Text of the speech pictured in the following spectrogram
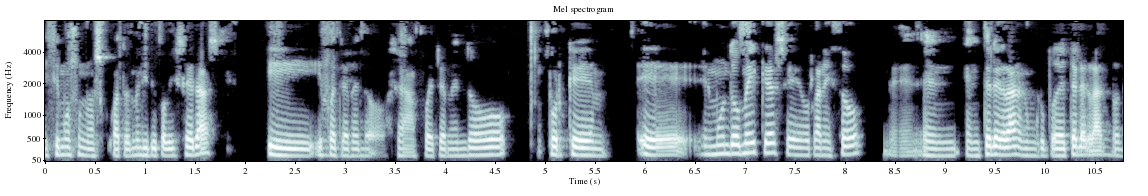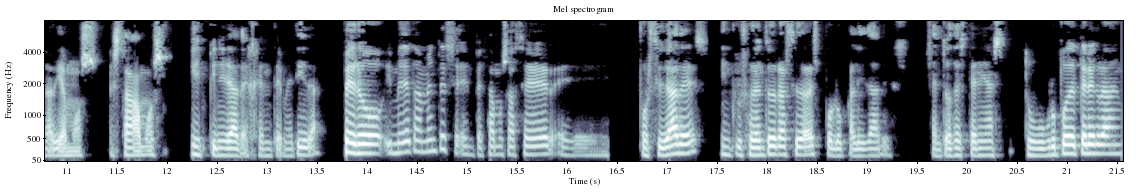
hicimos unos cuatro mil y pico viseras y, y fue tremendo, o sea, fue tremendo porque eh, el mundo maker se organizó en, Telegram, en un grupo de Telegram, donde habíamos, estábamos infinidad de gente metida. Pero inmediatamente empezamos a hacer eh, por ciudades, incluso dentro de las ciudades por localidades. entonces tenías tu grupo de Telegram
